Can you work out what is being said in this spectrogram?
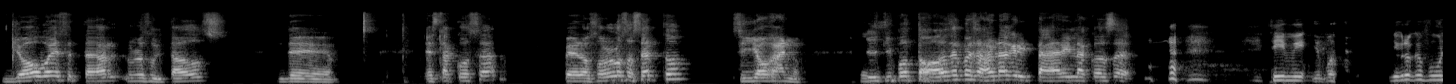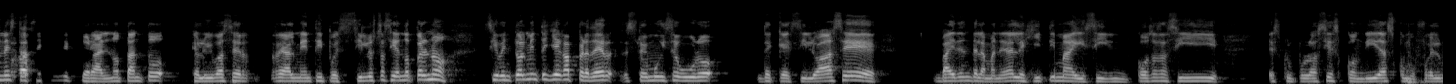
Yo voy a aceptar los resultados de esta cosa, pero solo los acepto si yo gano. Y pues tipo, todos empezaron a gritar y la cosa. Sí, pues, yo creo que fue una estrategia electoral, no tanto que lo iba a hacer realmente y pues sí lo está haciendo, pero no, si eventualmente llega a perder, estoy muy seguro de que si lo hace Biden de la manera legítima y sin cosas así escrupulosas y escondidas como fue el,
